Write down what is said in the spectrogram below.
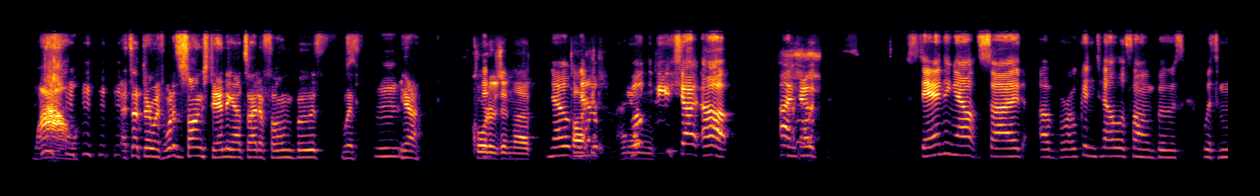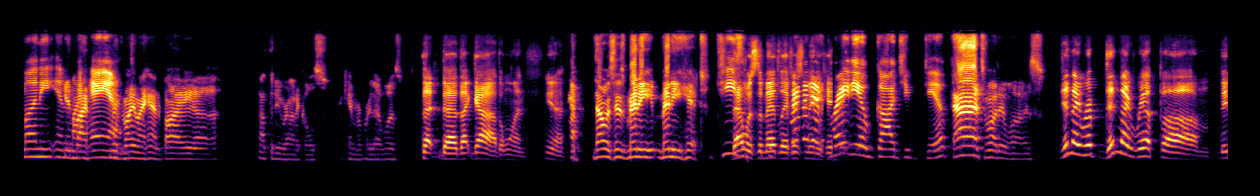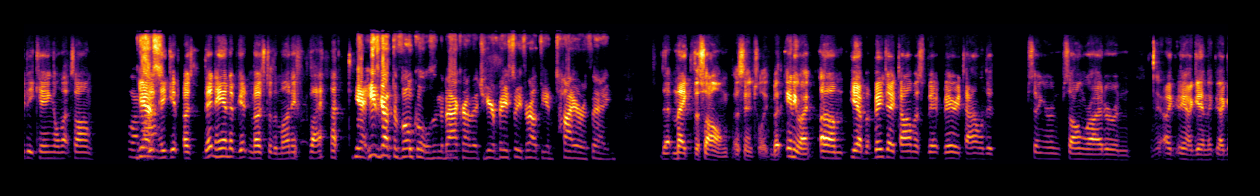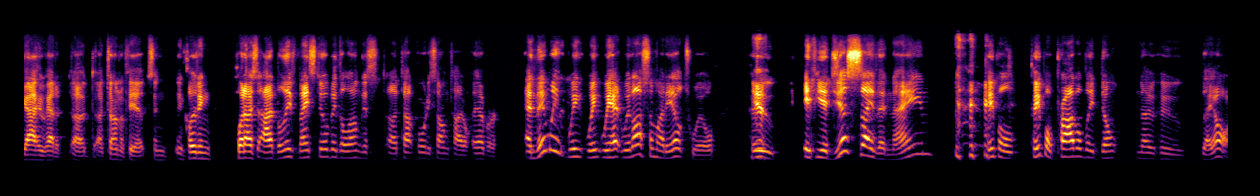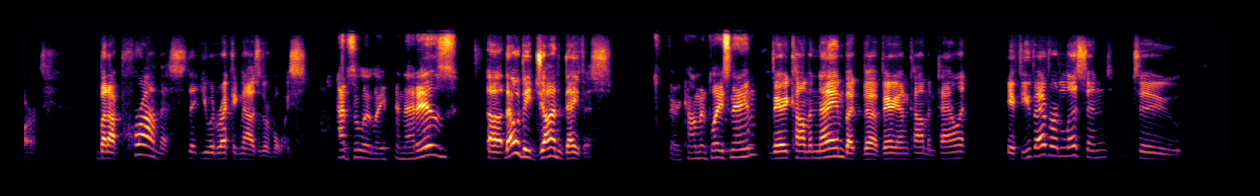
Wow. That's up there with what is the song? Standing outside a phone booth with, Mm, yeah. Quarters in my no, no. pocket. Both hand. of you shut up. I know this. Standing outside a broken telephone booth with money in, my, hand. With money in my hand by, uh, not the New Radicals. I can't remember who that was. That uh, that guy, the one, you know, Yeah, that was his many, many hit. Jesus, that was the medley of his many primitive hits. radio god, you dip. That's what it was. Didn't they rip? Didn't they rip um, BB King on that song? Or Yes. Didn't he get? Most, didn't he end up getting most of the money for that? Yeah, he's got the vocals in the background that you hear basically throughout the entire thing. that make the song essentially. But anyway, um, yeah. But BJ Thomas, very talented singer and songwriter, and again, a guy who had a, a, a ton of hits, and including what I believe may still be the longest uh, top forty song title ever. And then we we we we, had, we lost somebody else, Will, who if you just say the name, people people probably don't know who they are. But I promise that you would recognize their voice. Absolutely. And that is Uh, that would be John Davis. very commonplace name. very common name, but uh, very uncommon talent. If you've ever listened to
